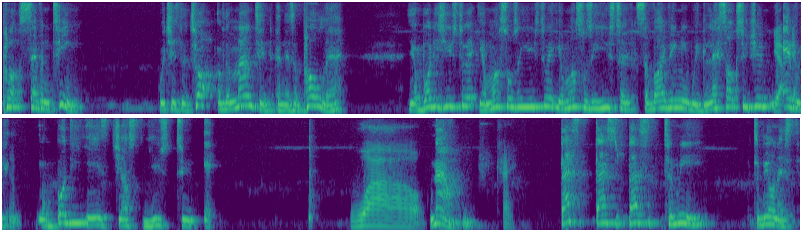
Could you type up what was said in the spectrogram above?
plot 17, which is the top of the mountain, and there's a pole there, your body's used to it, your muscles are used to it, your muscles are used to surviving with less oxygen, Yeah, yeah, everything. Your body is just used to it. Wow. Now, Okay. that's that's that's to me, to be honest,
